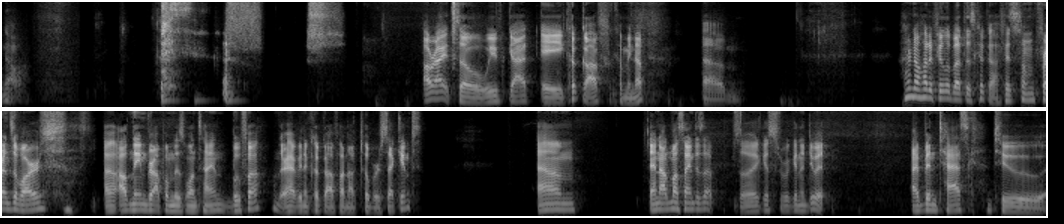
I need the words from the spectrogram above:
No. All right, so we've got a cook-off coming up. Um, I don't know how to feel about this cook-off. It's some friends of ours. Uh, I'll name drop them this one time. Bufa. They're having a cook-off on October second. Um, and Alma signed us up, so I guess we're gonna do it. I've been tasked to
